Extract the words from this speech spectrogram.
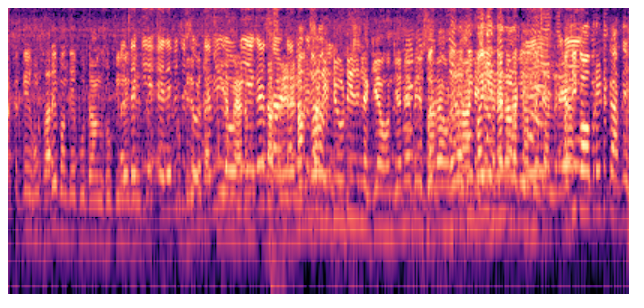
ਅੱਕ ਕੇ ਹੁਣ ਸਾਰੇ ਬੰਦੇ ਕੋਈ ਡਾਂਗ ਸੋਟੀ ਲੈ ਪਤਾ ਕੇ ਹੈ, ਇਹਦੇ ਵਿੱਚ ਤੁਹਾਡਾ ਵੀ ਉਹ ਨਹੀਂ ਮੈਡਮ ਹੈਗਾ ਦੱਸ ਰਹੇ ਨੇ ਨਾ। ਵੀ ਸਾਡਾ ਡਿਊਟੀਆਂ ਲੱਗੀਆਂ ਹੁੰਦੀਆਂ ਨੇ ਵੀ ਸਾਰਾ ਹੁਣ ਫਿਰ ਅਸੀਂ ਬਾਈ ਇਹਨਾਂ ਨਾਲ ਕੰਮ ਚੱਲ ਰਿਹਾ। ਅਸੀਂ ਕੋਆਪਰੇਟ ਕਰਦੇ ਸੀ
